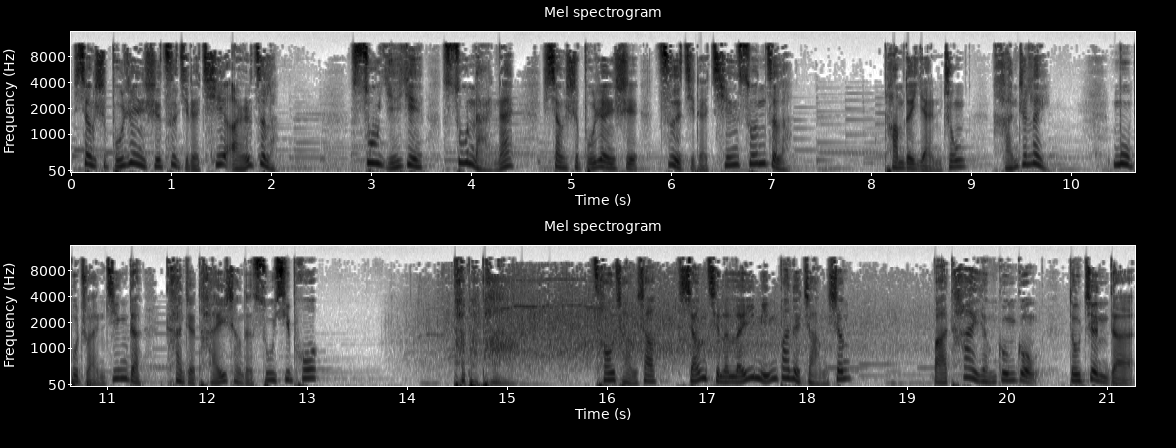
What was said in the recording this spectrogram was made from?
像是不认识自己的亲儿子了，苏爷爷、苏奶奶像是不认识自己的亲孙子了，他们的眼中含着泪，目不转睛的看着台上的苏西坡。啪啪啪。操场上响起了雷鸣般的掌声，把太阳公公都震得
